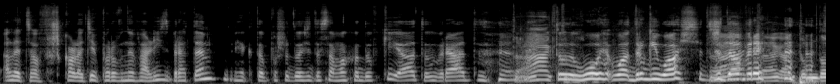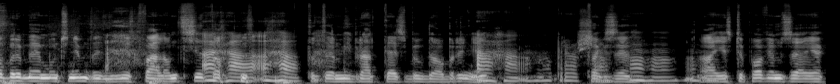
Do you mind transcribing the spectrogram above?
Ale co, w szkole cię porównywali z bratem? Jak to poszedłeś do samochodówki? A tu brat, Tak, tu to- ło, ło, drugi łoś, tak, dobry. Tak, a tą dobrym uczniem, nie chwaląc się, to, Aha, aha. to ten mi brat też był dobry, nie? Aha, no proszę. Także, Mhm, mhm. a jeszcze powiem, że jak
